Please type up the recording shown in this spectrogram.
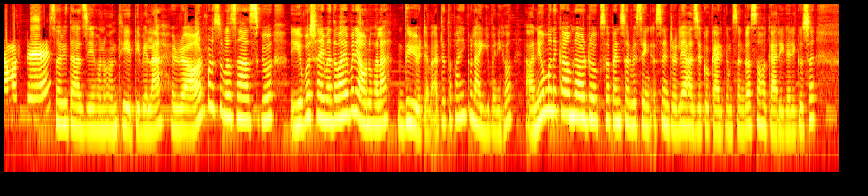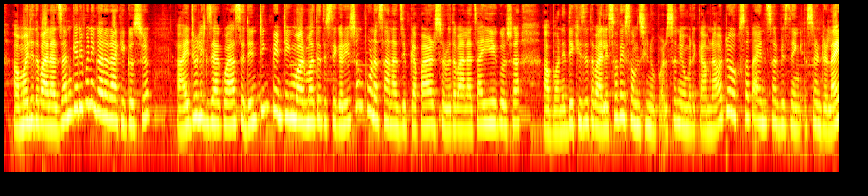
नमस्ते। सरिताजी हुनुहुन्थ्यो यति बेला र अर्पण शुभ साँझको व्यवसायमा तपाईँ पनि आउनुहोला। दुईवटा बाटो तपाईँको लागि पनि हो। न्यू मनोकामना रोग सप एन्ड सर्भिसिङ सेन्टरले आजको कार्यक्रमसँग सहकार्य गरेको छ। मैले तपाईँलाई जानकारी पनि गरेर राखेको छु। हाइड्रोलिक ज्याकवास डेन्टिङ पेन्टिङ मर्मत त्यस्तै गरी सम्पूर्ण साना जीवका पार्ट्सहरू तपाईँलाई चाहिएको छ। भनेदेखि चाहिँ तपाईँले सधैँ सम्झिनुपर्छ new Manokamana auto workshop and servicing सेन्टरलाई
